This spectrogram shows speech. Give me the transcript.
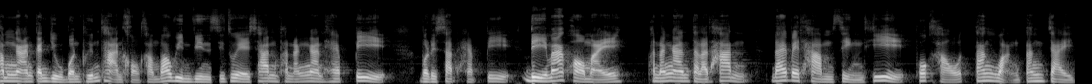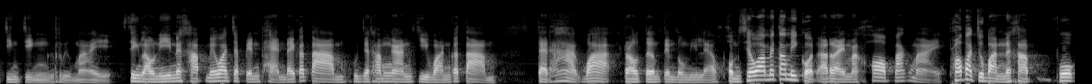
ทำงานกันอยู่บนพื้นฐานของคำว่า win-win situation พนักงาน happy บริษัท happy ดีมากพอไหม พนักงานแต่ละท่านได้ไปทำสิ่งที่พวกเขาตั้งหวังตั้งใจจริง ๆ หรือไม่ สิ่งเหล่านี้นะครับไม่ว่าจะเป็นแผนใดก็ตาม คุณจะทำงานกี่วันก็ตาม แต่ถ้าหากว่าเราเติมเต็มตรงนี้แล้ว ผมเชื่อว่าไม่ต้องมีกฎอะไรมาครอบมากมาย เพราะปัจจุบันนะครับพวก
